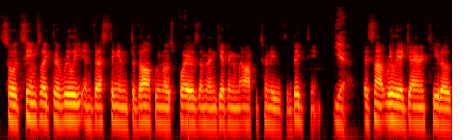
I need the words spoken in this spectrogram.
So it seems like they're really investing in developing those players and then giving them an opportunity with the big team. Yeah, It's not really a guaranteed of,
